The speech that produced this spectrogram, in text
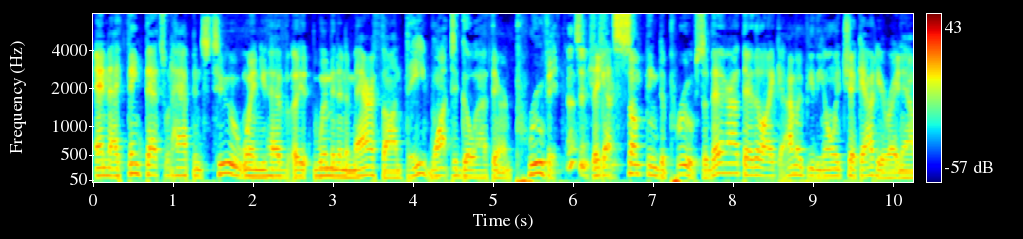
And I think that's what happens too when you have uh, women in a marathon. They want to go out there and prove it. That's interesting. They got something to prove. So they're out there, they're like, I might be the only chick out here right now.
